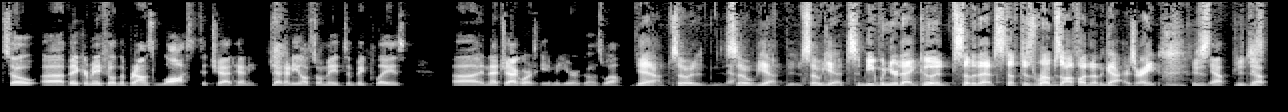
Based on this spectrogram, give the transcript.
So uh, Baker Mayfield and the Browns lost to Chad Henne. Chad Henne also made some big plays uh, in that Jaguars game a year ago as well. Yeah. So yeah. so yeah. So yeah. To me, when you're that good, some of that stuff just rubs off on other guys, right? It just, yep. It just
